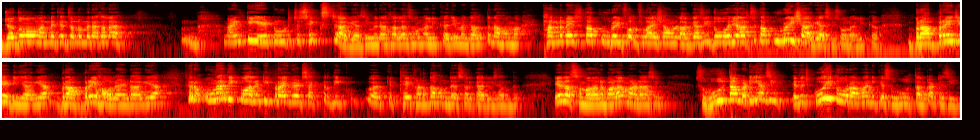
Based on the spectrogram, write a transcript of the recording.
ਜਦੋਂ ਮੰਨ ਕੇ ਚੱਲੋ ਮੇਰਾ ਖਿਆਲ ਹੈ 98 ਊਟ ਚ 6 ਚ ਆ ਗਿਆ ਸੀ ਮੇਰਾ ਖਿਆਲ ਹੈ ਸੋਨਾਲੀਕਾ, ਜੇ ਮੈਂ ਗਲਤ ਨਾ ਹੋਵਾਂ। 98 ਚ ਤਾਂ ਪੂਰਾ ਹੀ ਫੁੱਲ ਫਲੈਸ਼ ਆਉਣ ਲੱਗ ਗਿਆ ਸੀ 2000 ਚ ਤਾਂ ਪੂਰਾ ਹੀ ਛਾ ਗਿਆ ਸੀ ਸੋਨਾਲੀਕਾ। ਬਰਾਬਰੇ ਜੇਡੀ ਆ ਗਿਆ, ਬਰਾਬਰੇ ਹਾਲੈਂਡ ਆ ਗਿਆ। ਫਿਰ ਉਹਨਾਂ ਦੀ ਕੁਆਲਿਟੀ ਪ੍ਰਾਈਵੇਟ ਸੈਕਟਰ ਦੀ ਕਿੱਥੇ ਖੜਦਾ ਹੁੰਦਾ ਸਰਕਾਰੀ ਸੰਦ? ਇਹਦਾ ਸਮਾਨ ਵਾਲਾ ਮਾੜਾ ਸੀ। ਸਹੂਲਤਾਂ ਬੜੀਆਂ ਸੀ, ਇਹਦੇ ਚ ਕੋਈ ਦੋ ਰਾਵਾਂ ਨਹੀਂ ਕਿ ਸਹੂਲਤਾਂ ਘੱਟ ਸੀ।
